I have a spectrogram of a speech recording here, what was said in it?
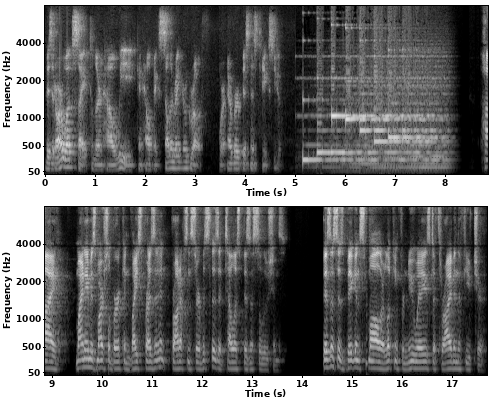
Visit our website to learn how we can help accelerate your growth wherever business takes you. Hi, my name is Marshall Birkin, Vice President, Products and Services at TELUS Business Solutions. Businesses big and small are looking for new ways to thrive in the future.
